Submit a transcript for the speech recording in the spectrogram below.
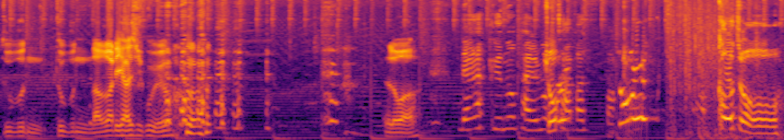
두 분, 두 분 나가리 하시고요. 일로 와. 내가 근호 발목 쫄. 잡았어. 꺼져.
